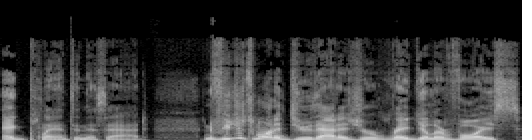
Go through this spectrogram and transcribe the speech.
eggplant in this ad. And if you just want to do that as your regular voice,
